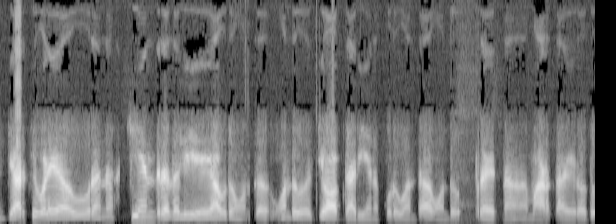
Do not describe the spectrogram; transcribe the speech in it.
ಜಾರಕಿಹೊಳಿ ಅವರನ್ನ ಕೇಂದ್ರದಲ್ಲಿ ಯಾವುದೋ ಒಂದು ಒಂದು ಜವಾಬ್ದಾರಿಯನ್ನು ಕೊಡುವಂತ ಒಂದು ಪ್ರಯತ್ನ ಮಾಡ್ತಾ ಇರೋದು.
